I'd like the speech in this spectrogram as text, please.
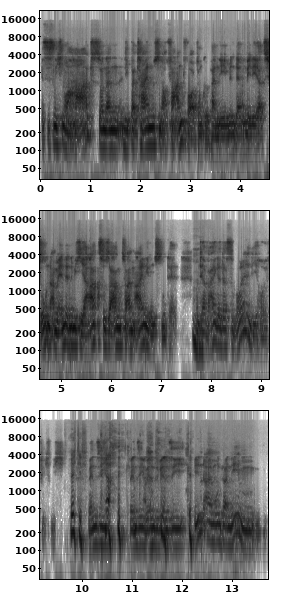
es ist nicht nur hart, sondern die Parteien müssen auch Verantwortung übernehmen in der Mediation. Am Ende nämlich Ja zu sagen zu einem Einigungsmodell. Mhm. Und Herr Weigel, das wollen die häufig nicht. Richtig. Wenn Sie, ja. wenn Sie, wenn Sie, wenn Sie in einem Unternehmen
